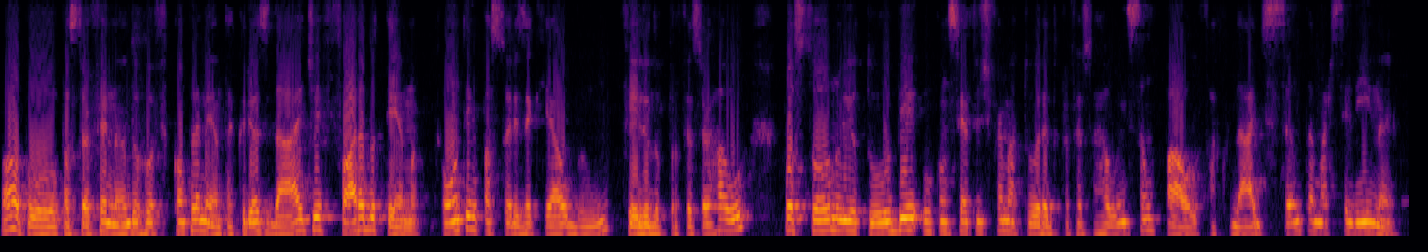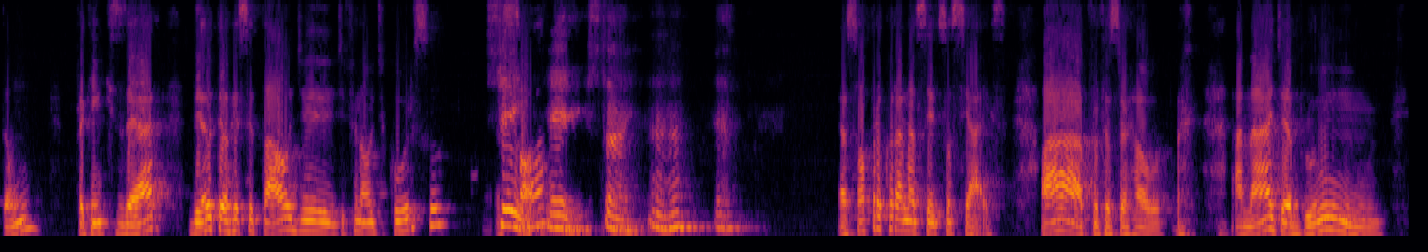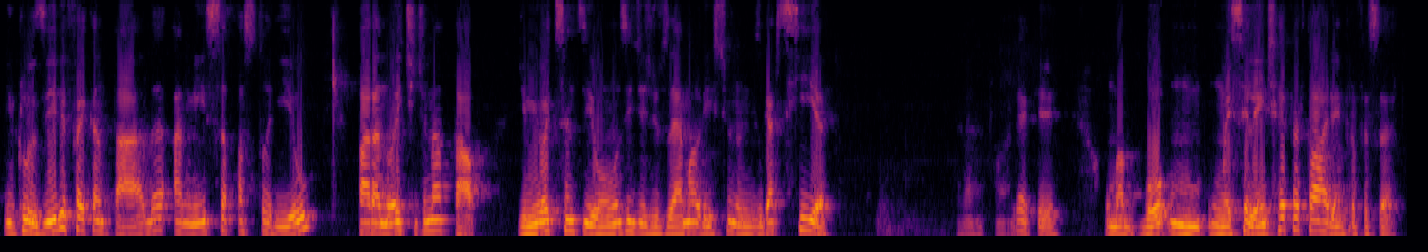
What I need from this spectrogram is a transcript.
Oh, o pastor Fernando Ruff complementa. Curiosidade fora do tema. Ontem o pastor Ezequiel Blum, filho do professor Raul, postou no YouTube o concerto de formatura do professor Raul em São Paulo, Faculdade Santa Marcelina. Então, para quem quiser ver o teu recital de, de final de curso, é Sim, só... é, está. Uhum, é. É só procurar nas redes sociais. Ah, professor Raul, a Nádia Blum, inclusive foi cantada a missa pastoril para a noite de Natal, de 1811, de José Maurício Nunes Garcia, né? Olha aqui, uma um, um, excelente repertório, hein, professor?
